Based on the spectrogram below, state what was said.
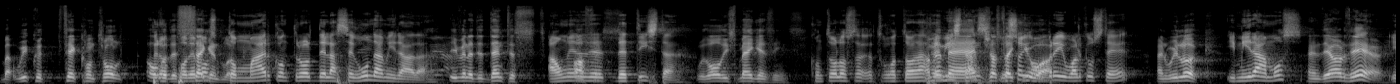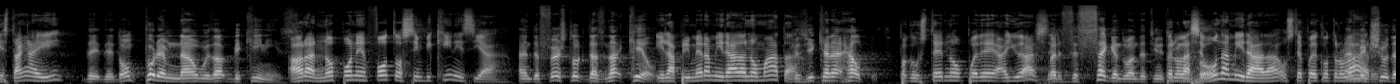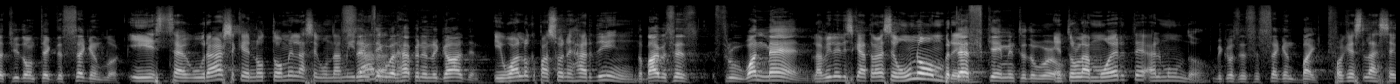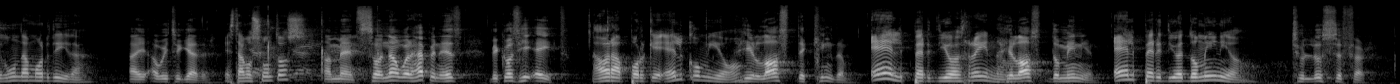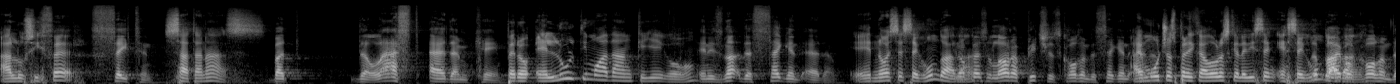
but we could take control over pero the podemos second look. tomar control de la segunda mirada. Even at the dentist Aún en el dentista, with all these magazines, con, todos los- con todas las I'm a man, revistas. Yo like soy hombre are. igual que usted. And we look, Y miramos and they are there. y están ahí. They, they don't put them now without bikinis. Ahora no ponen fotos sin bikinis ya. And the first look does not kill Y la primera mirada no mata. because you cannot help it. Porque usted no puede ayudarse. But it's the second one that you need Pero to la segunda mirada usted puede controlar. and make sure that you don't take the second look. Y asegurarse que no tomen la segunda mirada. Same thing what happened in the garden. Igual lo que pasó en el jardín. The Bible says through one man, La Biblia dice que a través de un hombre death came into the world entró la muerte al mundo. because it's the second bite. Porque es la segunda mordida. Are, are we together? ¿Estamos juntos? Amen. So now what happened is because he ate, Ahora, porque él comió, he lost the kingdom. él perdió el reino. He lost dominion Él perdió el dominio to Lucifer, a Lucifer, Satan. Satanás. But the last Adam came. Pero el último Adán que llegó And it's not the second Adam. Eh, no es el segundo You know, Adán. Pastor, the second Hay muchos predicadores que le dicen el segundo Bible Adán.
